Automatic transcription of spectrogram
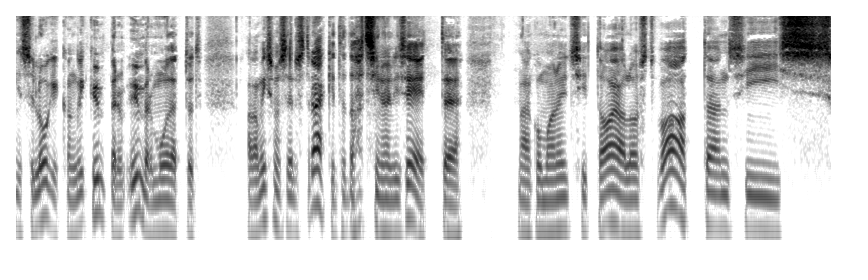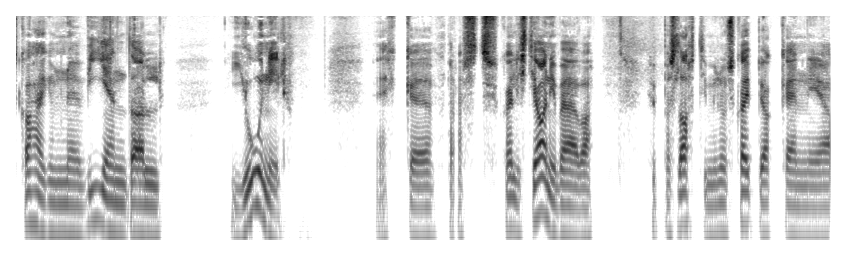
ja see loogika on kõik ümber, ümber muudetud, aga miks ma sellest rääkida tahtsin, oli see, et äh, nagu ma nüüd siit ajaloost vaatan, siis kahekümne viiendal juunil ehk äh, pärast kallist jaanipäeva hüppas lahti minu Skype'i aken ja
